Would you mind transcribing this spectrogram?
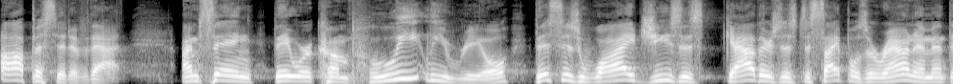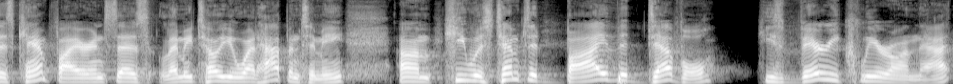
opposite of that. I'm saying they were completely real. This is why Jesus gathers his disciples around him at this campfire and says, Let me tell you what happened to me. Um, he was tempted by the devil He's very clear on that.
